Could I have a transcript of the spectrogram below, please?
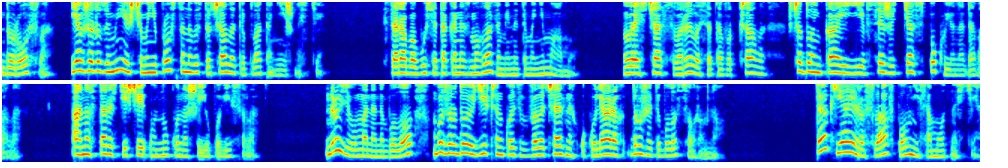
доросла, я вже розумію, що мені просто не вистачало тепла та ніжності. Стара бабуся так і не змогла замінити мені маму. Весь час сварилася та ворчала, що донька її все життя спокою не давала, а на старості ще й онуку на шию повісила. Друзів у мене не було, бо з рудою дівчинкою з величезних окулярах дружити було соромно. Так я і росла в повній самотності,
